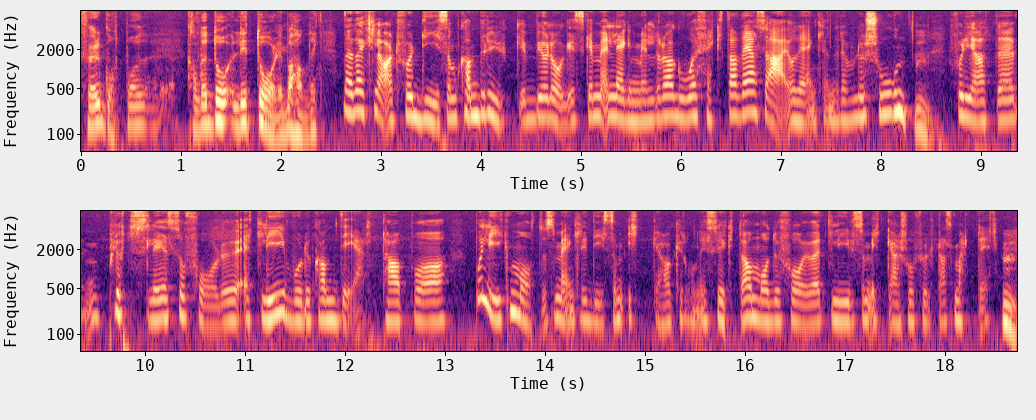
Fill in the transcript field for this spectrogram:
før gått på det litt dårlig behandling? Nei, det er klart For de som kan bruke biologiske legemidler og ha god effekt av det, så er jo det egentlig en revolusjon. Mm. Fordi at eh, plutselig så får du et liv hvor du kan delta på på lik måte som egentlig de som ikke har kronisk sykdom. Og du får jo et liv som ikke er så fullt av smerter. Mm.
